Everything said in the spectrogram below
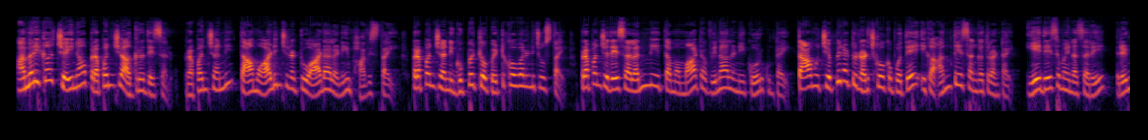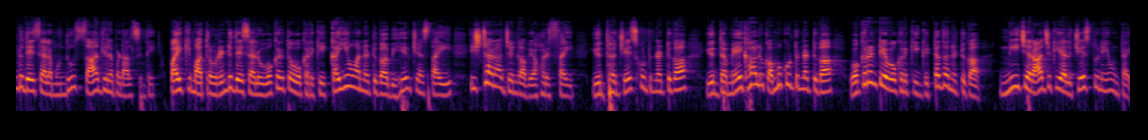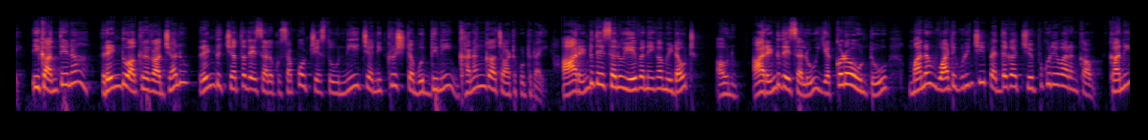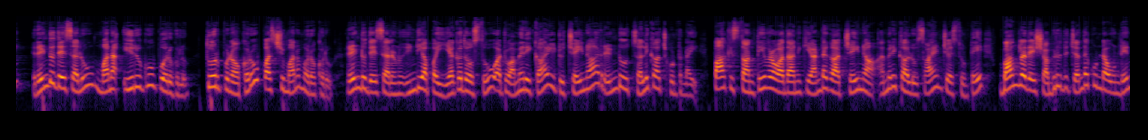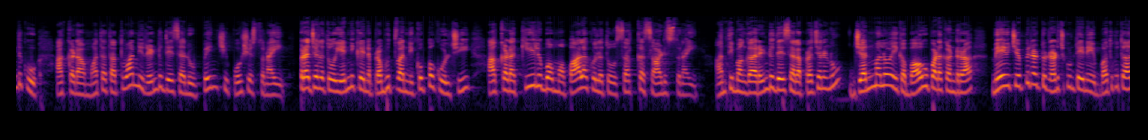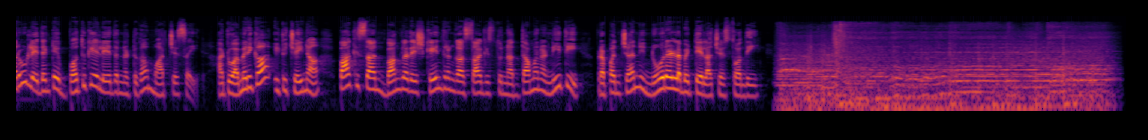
అమెరికా చైనా ప్రపంచ అగ్రదేశాలు. ప్రపంచాన్ని తాము ఆడించినట్టు ఆడాలని భావిస్తాయి. ప్రపంచాన్ని గుప్పెట్లో పెట్టుకోవాలని చూస్తాయి. ప్రపంచ దేశాలన్నీ తమ మాట వినాలని కోరుకుంటాయి. తాము చెప్పినట్టు నడుచుకోకపోతే ఇక అంతే సంగతులంటాయి. ఏ దేశమైనా సరే రెండు దేశాల ముందు సాగిలపడాల్సిందే. పైకి మాత్రం రెండు దేశాలు ఒకరితో ఒకరికి కయ్యం అన్నట్టుగా బిహేవ్ చేస్తాయి ఇష్టారాజ్యంగా వ్యవహరిస్తాయి. యుద్ధం చేసుకుంటున్నట్టుగా యుద్ధ మేఘాలు కమ్ముకుంటున్నట్టుగా ఒకరంటే ఒకరికి గిట్టదన్నట్టుగా నీచ రాజకీయాలు చేస్తూనే ఉంటాయి. ఇక అంతేనా? రెండు అగ్రరాజ్యాలు రెండు చెత్త దేశాలకు సపోర్ట్ చేస్తూ నీచ నికృష్ట బుద్ధిని ఘనంగా చాటుకుంటున్నాయి. ఆ రెండు దేశాలు ఏవనేగా మీ డౌట్? అవును. ఆ రెండు దేశాలు ఎక్కడో ఉంటూ మనం వాటి గురించి పెద్దగా చెప్పుకునేవారం కావు. కానీ రెండు దేశాలు మన ఇరుగు పొరుగులు. తూర్పున ఒకరు పశ్చిమాన మరొకరు. రెండు దేశాలను ఇండియాపై ఎగదోస్తూ అటు అమెరికా ఇటు చైనా రెండూ చలికాచుకుంటున్నాయి. పాకిస్తాన్ తీవ్రవాదానికి అండగా చైనా అమెరికాలు సాయం చేస్తుంటే బంగ్లాదేశ్ అభివృద్ధి చెందకుండా ఉండేందుకు అక్కడ మతతత్వాన్ని రెండు దేశాలు పెంచి పోషిస్తున్నాయి. ప్రజలతో ఎన్నికైన ప్రభుత్వాన్ని కుప్పకూల్చి అక్కడ కీలుబొమ్మ పాలకులతో సర్కస్ ఆడిస్తున్నాయి. అంతిమంగా రెండు దేశాల ప్రజలను జన్మలో ఇక బాగుపడకండ్రా మేము చెప్పినట్టు నడుచుకుంటేనే బతుకుతారు లేదంటే బతుకే లేదన్నట్టుగా మార్చేశాయి. అటు అమెరికా ఇటు చైనా పాకిస్తాన్ బంగ్లాదేశ్ కేంద్రంగా సాగిస్తున్న దమన నీతి ప్రపంచాన్ని నోరెళ్ళబెట్టేలా చేస్తోంది.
